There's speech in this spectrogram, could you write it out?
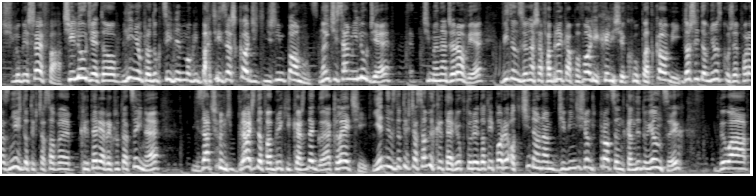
ślubie szefa. Ci ludzie to liniom produkcyjnym mogli bardziej zaszkodzić niż im pomóc. No i ci sami ludzie, ci menadżerowie, widząc, że nasza fabryka powoli chyli się ku upadkowi, doszli do wniosku, że pora znieść dotychczasowe kryteria rekrutacyjne i zacząć brać do fabryki każdego jak leci. Jednym z dotychczasowych kryteriów, który do tej pory odcinał nam 90% kandydujących, była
